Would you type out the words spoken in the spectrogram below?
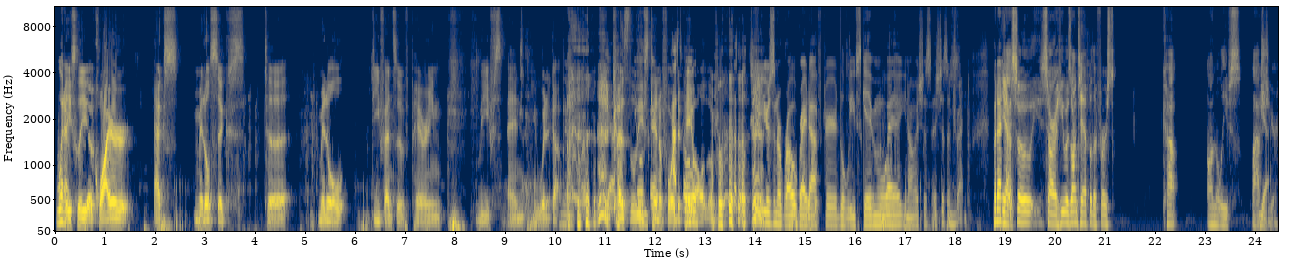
Whatever. Basically, acquire X middle six to middle defensive pairing Leafs, and you win a cup. Win a cup. Yeah. Because the Go Leafs there. can't afford to pay all- all of them. That's two years in a row, right after the Leafs gave him away. You know, it's just it's just a mm-hmm. trend. But anyway, Yeah. So sorry, he was on Tampa the first cup on the Leafs last Yeah. year.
